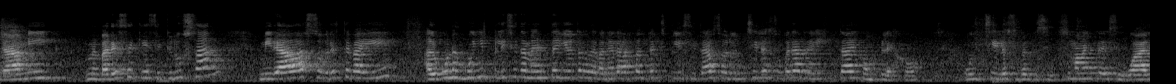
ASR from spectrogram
Ya a mí me parece que se cruzan miradas sobre este país, algunas muy implícitamente y otras de manera bastante explícita, sobre un Chile súper arribista y complejo, un Chile super, sumamente desigual,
